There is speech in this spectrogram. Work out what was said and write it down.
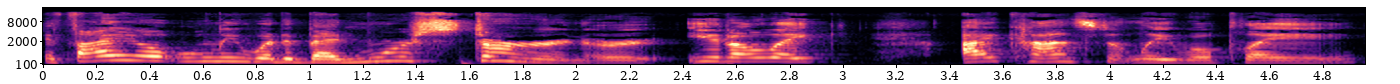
if I only would have been more stern, or, you know, like I constantly will play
